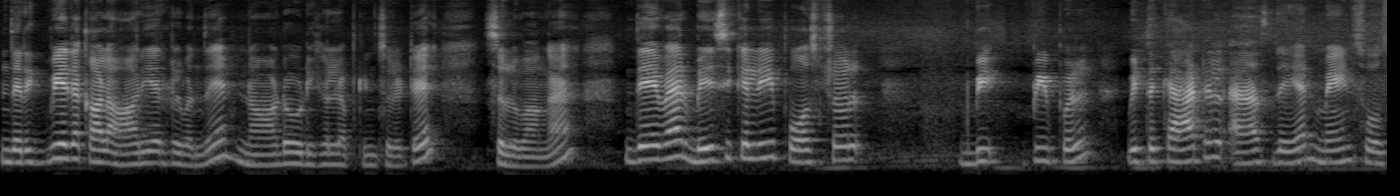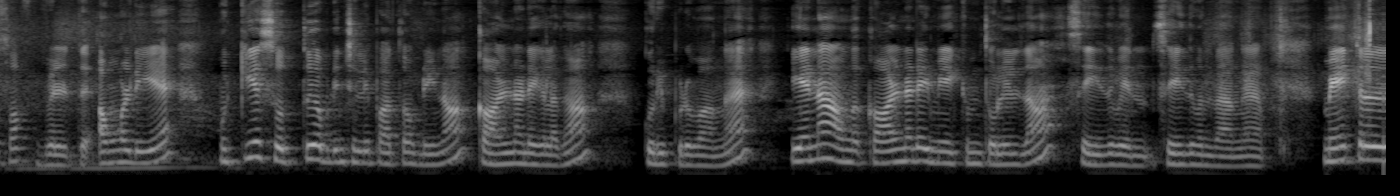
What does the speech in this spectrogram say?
இந்த ரிக்வேத கால ஆரியர்கள் வந்து நாடோடிகள் அப்படின்னு சொல்லிட்டு சொல்லுவாங்க. தே வேர் பேசிக்கலி போஸ்டல் பி people with cattle as their main source of wealth அவங்களுடைய முக்கிய சொத்து அப்படின்னு சொல்லி பார்த்தோம் அப்படின்னா கால்நடைகளை தான் குறிப்பிடுவாங்க. ஏன்னா அவங்க கால்நடை மேய்க்கும் தொழில் தான் செய்து வந் செய்து வந்தாங்க. மேய்த்தல்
